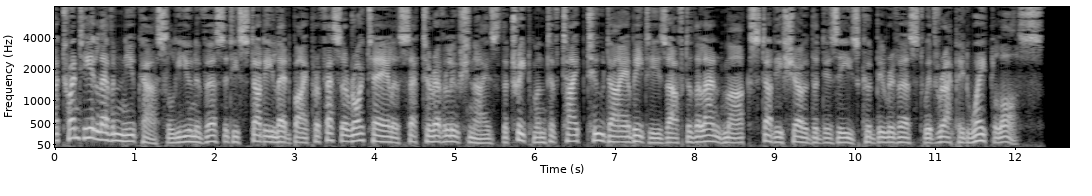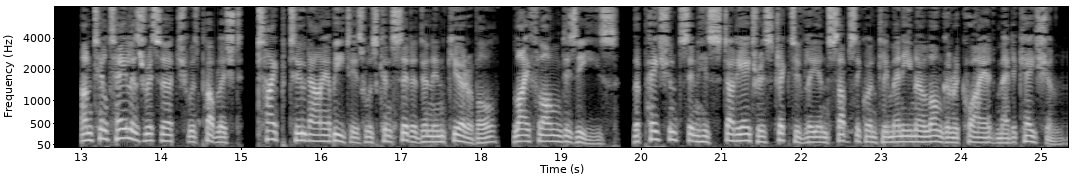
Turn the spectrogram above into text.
A 2011 Newcastle University study led by Professor Roy Taylor set to revolutionize the treatment of type 2 diabetes after the landmark study showed the disease could be reversed with rapid weight loss. Until Taylor's research was published, type 2 diabetes was considered an incurable, lifelong disease. The patients in his study ate restrictively and subsequently many no longer required medication.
